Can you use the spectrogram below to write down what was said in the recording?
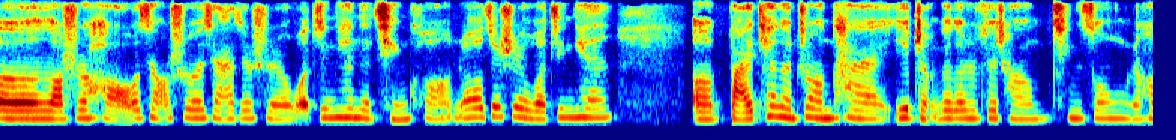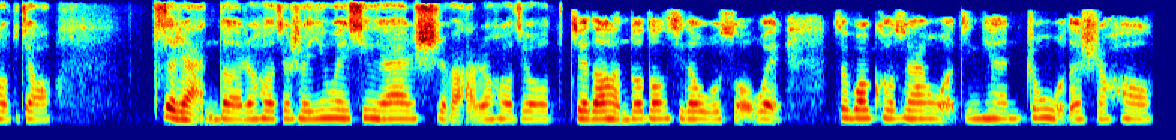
呃，老师好，我想说一下，就是我今天的情况，然后就是我今天，呃，白天的状态一整个都是非常轻松，然后比较自然的，然后就是因为心理暗示吧，然后就觉得很多东西都无所谓，就包括虽然我今天中午的时候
